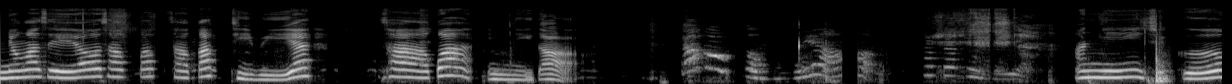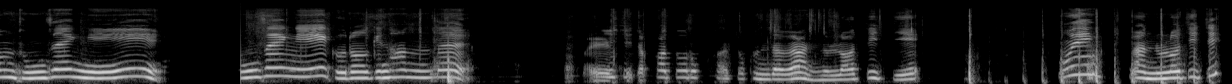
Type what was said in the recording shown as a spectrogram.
안녕하세요. 사각사각TV의 사과입니다. 뭐야? 사사기 뭐야? 아니, 지금 동생이, 동생이 그러긴 하는데, 빨리 시작하도록 하죠. 근데 왜 안 눌러지지? 오잉! 왜 안 눌러지지?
